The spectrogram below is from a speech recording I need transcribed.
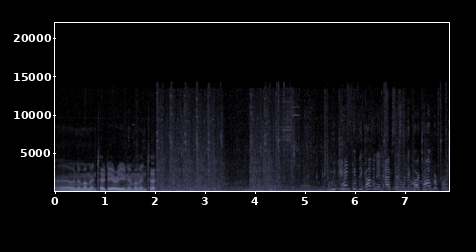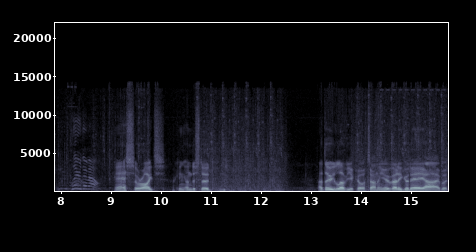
Uh, uno momento, dearie, uno momento. We can't give the Covenant access to the cartographer. Clear them out. Yes, alright. Fucking understood. I do love you, Cortana. You're a very good AI, but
